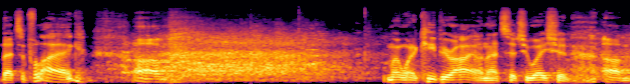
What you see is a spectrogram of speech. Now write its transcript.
that's a flag. Um, you might want to keep your eye on that situation. Um,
